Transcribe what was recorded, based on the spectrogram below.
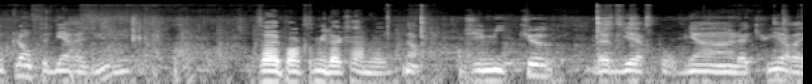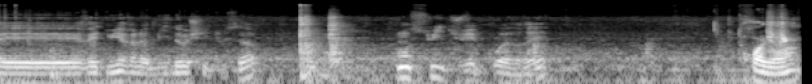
Donc là, on fait bien réduire. Vous avez pas encore mis la crème, là? Non, j'ai mis que la bière pour bien la cuire et réduire la bidoche et tout ça. Ensuite, je vais poivrer. 3 grains.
